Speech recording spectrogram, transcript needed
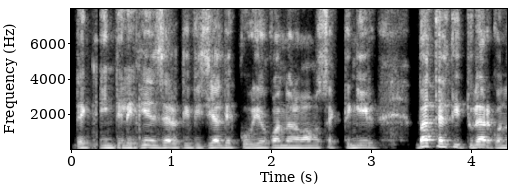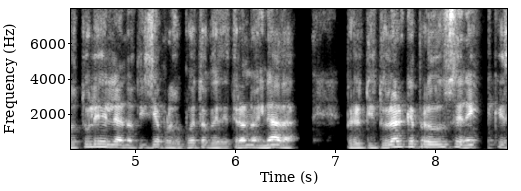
de que inteligencia artificial descubrió cuándo nos vamos a extinguir. Basta el titular, cuando tú lees la noticia, por supuesto que detrás no hay nada pero el titular que producen es que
